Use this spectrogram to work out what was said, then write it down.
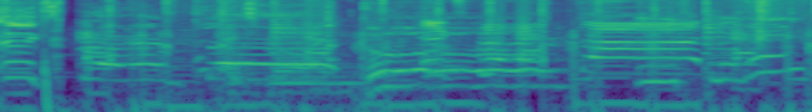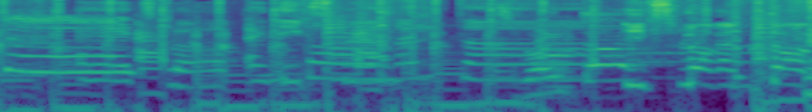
Explorento Explore and Explore and Talk Explore and Talk.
